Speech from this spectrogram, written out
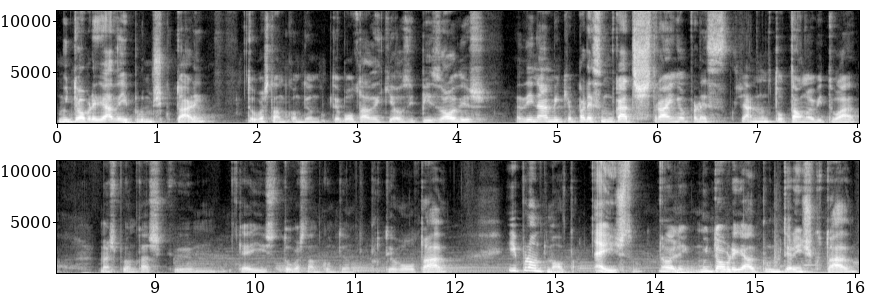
Muito obrigado aí por me escutarem. Estou bastante contente de ter voltado aqui aos episódios. A dinâmica parece um bocado estranha, parece que já não estou tão habituado. Mas pronto, acho que, que é isto. Estou bastante contente por ter voltado. E pronto, malta. É isto. Olhem, muito obrigado por me terem escutado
